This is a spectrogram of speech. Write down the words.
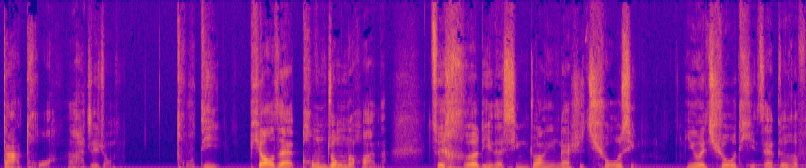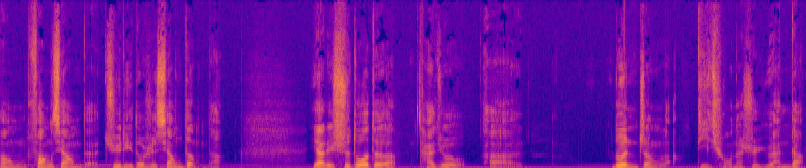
大坨啊这种土地飘在空中的话呢，最合理的形状应该是球形。因为球体在各个方方向的距离都是相等的，亚里士多德他就呃论证了地球呢是圆的，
